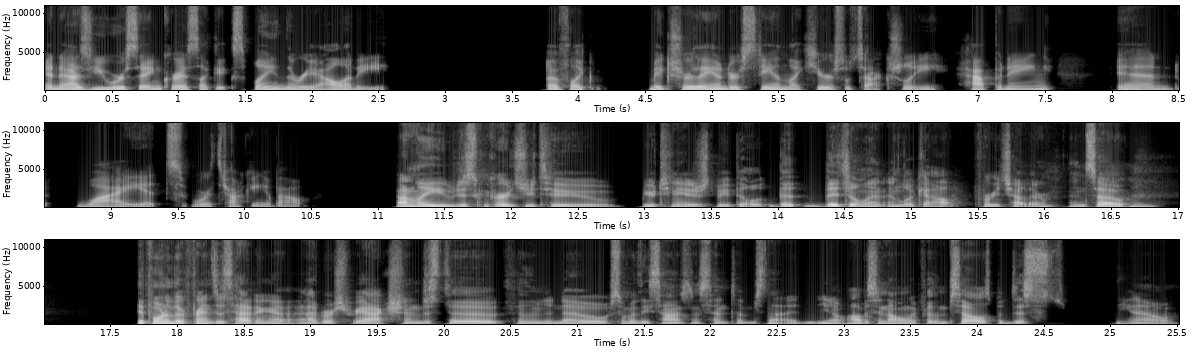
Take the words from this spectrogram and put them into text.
And as you were saying, Chris, like explain the reality of like make sure they understand like here's what's actually happening and why it's worth talking about. Finally, we just encourage you to your teenagers to be vil- vi- vigilant and look out for each other. And so, Mhm. if one of their friends is having an adverse reaction, just to for them to know some of these signs and symptoms. Not you know, obviously not only for themselves, but just you know,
